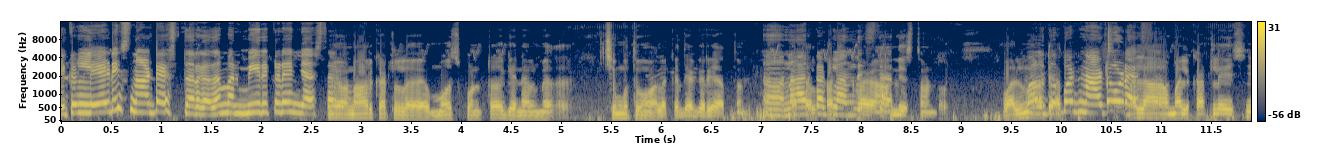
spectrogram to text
ఇక్కడ లేడీస్ నాటేస్తారు కదా మరి మీరు ఇక్కడ ఏం చేస్తారు? మేము నారు కట్టలు మోసుకుంటూ గిన్నెల మీద చిమ్ముతాం వాళ్ళకి దగ్గర చేస్తాం. ఆ, నారు కట్టలు అందిస్తారు. అందిస్తుంటాం. వాళ్ళు మళ్ళీ మళ్ళీ కట్టలు వేసి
